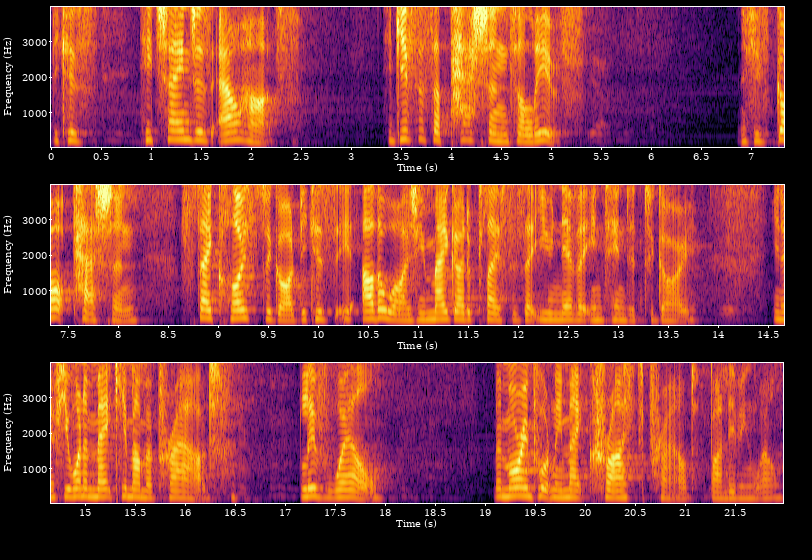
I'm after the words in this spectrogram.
Because he changes our hearts. He gives us a passion to live. If you've got passion, stay close to God because otherwise you may go to places that you never intended to go. You know, if you want to make your mama proud, live well. But more importantly, make Christ proud by living well.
